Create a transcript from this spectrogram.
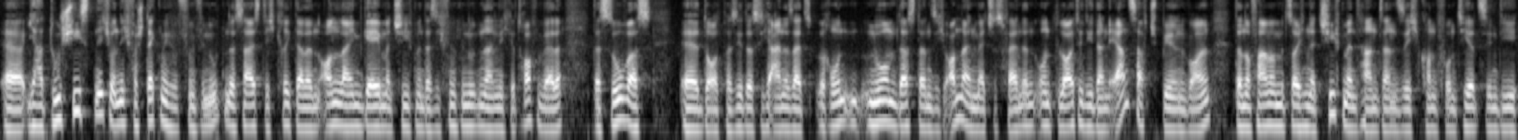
äh, ja, du schießt nicht und ich verstecke mich für fünf Minuten. Das heißt, ich kriege dann ein Online-Game-Achievement, dass ich fünf Minuten lang nicht getroffen werde. Dass sowas äh, dort passiert, dass sich einerseits rund, nur um das dann sich Online-Matches verändern und Leute, die dann ernsthaft spielen wollen, dann auf einmal mit solchen Achievement-Huntern sich konfrontiert sind, die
